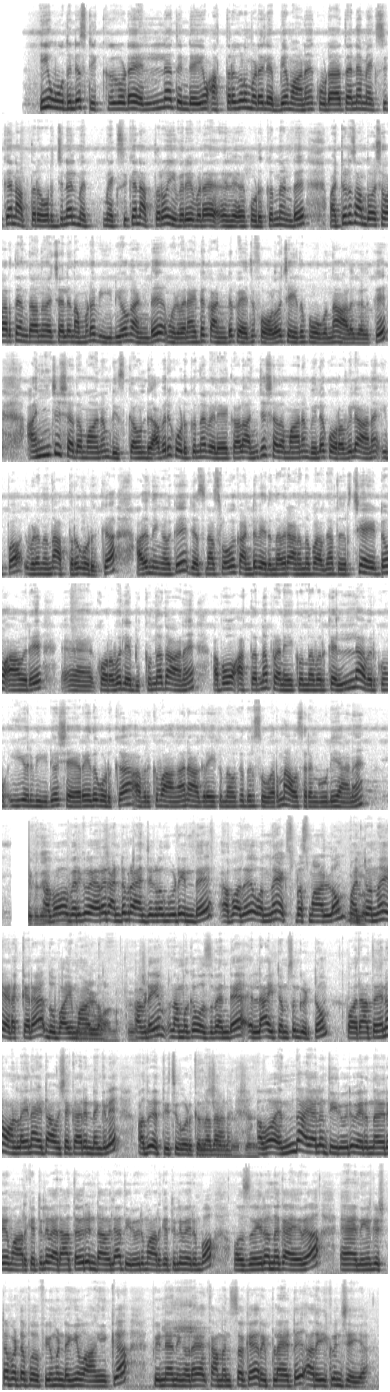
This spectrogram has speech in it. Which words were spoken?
ഈ ഊതിന്റെ സ്റ്റിക്കുകളുടെ എല്ലാത്തിന്റെയും അത്രകളും ഇവിടെ ലഭ്യമാണ്. കൂടാതെ തന്നെ മെക്സിക്കൻ അത്ര ഒറിജിനൽ മെക്സിക്കൻ അത്രയും ഇവർ ഇവിടെ കൊടുക്കുന്നുണ്ട്. മറ്റൊരു സന്തോഷ വാർത്ത എന്താണെന്ന് വെച്ചാൽ നമ്മുടെ വീഡിയോ കണ്ട് മുഴുവനായിട്ട് കണ്ട് പേജ് ഫോളോ ചെയ്ത് പോകുന്ന ആളുകൾക്ക് അഞ്ച് ശതമാനം ഡിസ്കൗണ്ട്. അവർ കൊടുക്കുന്ന വിലയേക്കാൾ അഞ്ച് ശതമാനം വില കുറവിലാണ് ഇപ്പോൾ ഇവിടെ നിന്ന് അത്ര കൊടുക്കുക. അത് നിങ്ങൾക്ക് ജസ്ന സ്ലോഗ് കണ്ടു വരുന്നവരാണെന്ന് പറഞ്ഞാൽ തീർച്ചയായിട്ടും ആ ഒരു കുറവ് ലഭിക്കുന്നതാണ്. അപ്പോൾ അത്തറിനെ പ്രണയിക്കുന്നവർക്ക് എല്ലാവർക്കും ഈ ഒരു വീഡിയോ ഷെയർ ചെയ്ത് കൊടുക്കുക. അവർക്ക് വാങ്ങാൻ ആഗ്രഹിക്കുന്നവർക്ക് ഇതൊരു സുവർണ അവസരം കൂടിയാണ്. അപ്പോൾ ഇവർക്ക് വേറെ രണ്ട് ബ്രാഞ്ചുകളും കൂടി ഉണ്ട്. അപ്പോൾ അത് ഒന്ന് എക്സ്പ്രസ് മാളിലും മറ്റൊന്ന് എടക്കര ദുബായ് മാളിലും. അവിടെയും നമുക്ക് ഒസുവന്റെ എല്ലാ ഐറ്റംസും കിട്ടും. പോരാത്തതിന് ഓൺലൈനായിട്ട് ആവശ്യക്കാരുണ്ടെങ്കിൽ അതും എത്തിച്ചു കൊടുക്കുന്നതാണ്. അപ്പോൾ എന്തായാലും തിരൂർ വരുന്നവർ മാർക്കറ്റിൽ വരാത്തവരുണ്ടാവില്ല. തിരൂർ മാർക്കറ്റിൽ വരുമ്പോൾ ഒസുവയിലൊന്ന് കയറുക. നിങ്ങൾക്ക് ഇഷ്ടപ്പെട്ട പെർഫ്യൂം ഉണ്ടെങ്കിൽ വാങ്ങിക്കുക. പിന്നെ നിങ്ങളുടെ കമൻസൊക്കെ റിപ്ലൈ ആയിട്ട് അറിയിക്കുകയും ചെയ്യുക.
